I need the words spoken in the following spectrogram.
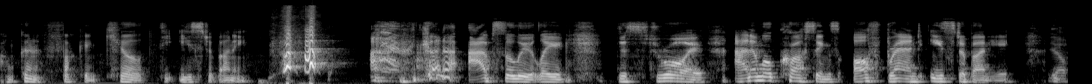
I'm gonna fucking kill the Easter Bunny. I'm gonna absolutely destroy Animal Crossing's off brand Easter Bunny. Yeah.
